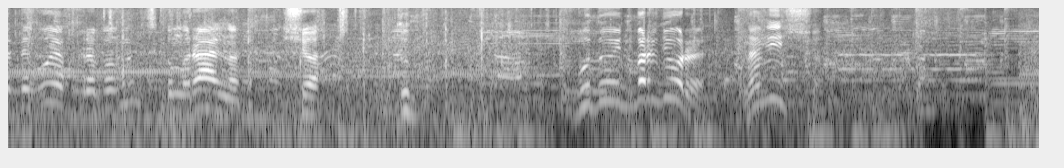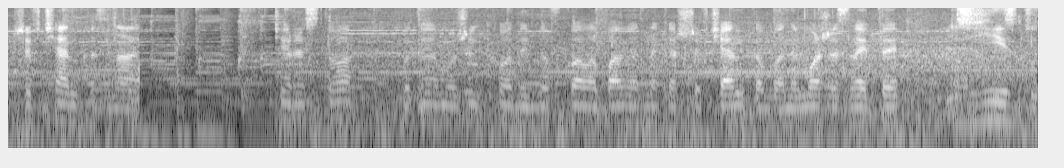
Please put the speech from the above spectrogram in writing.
Мене дивує в Кропивницькому реально, що тут будують бордюри. Навіщо? Шевченка знає. Через то, бо той мужик ходить довкола пам'ятника Шевченка, бо не може знайти з'їзду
